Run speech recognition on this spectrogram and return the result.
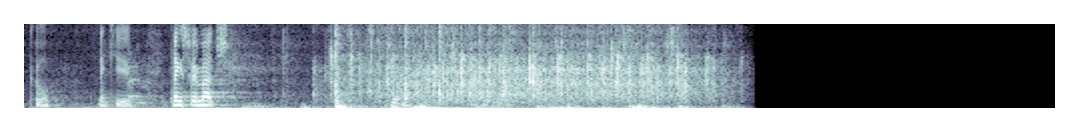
Cool. Thank you. Thanks very much.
